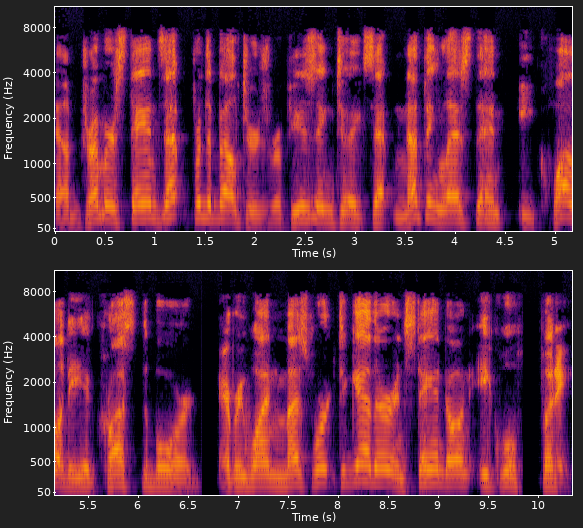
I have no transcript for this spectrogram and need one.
Now, Drummer stands up for the Belters, refusing to accept nothing less than equality across the board. Everyone must work together and stand on equal footing.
